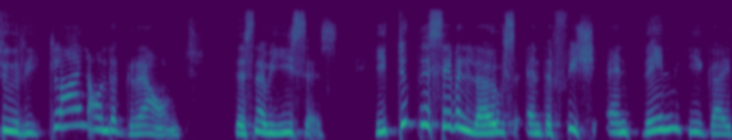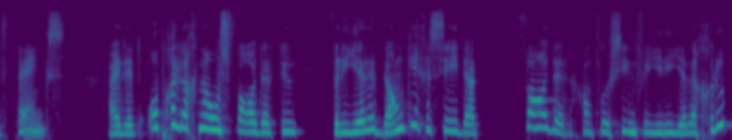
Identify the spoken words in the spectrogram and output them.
to recline on the ground, there's no Jesus. He took the seven loaves and the fish and then he gave thanks. Hy het dit opgelig na ons Vader toe vir die Here dankie gesê dat Vader gaan voorsien vir hierdie hele groep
